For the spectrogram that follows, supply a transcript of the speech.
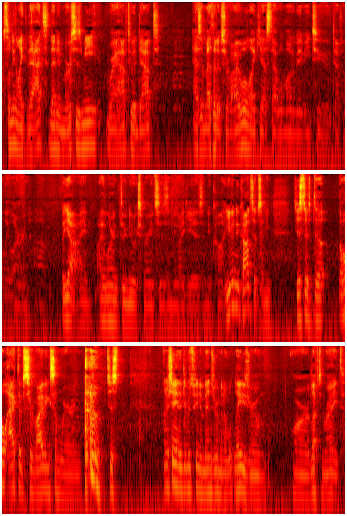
something like that that immerses me where I have to adapt as a method of survival. Like yes, that will motivate me to definitely learn. Um, but yeah, I I learned through new experiences and new ideas and new con even new concepts. I mean, just the the whole act of surviving somewhere and just understanding the difference between a men's room and a ladies' room or left and right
